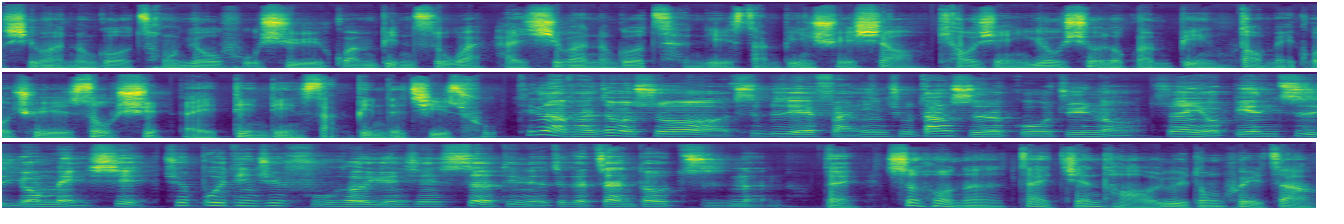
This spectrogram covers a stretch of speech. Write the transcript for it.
希望能够从优抚恤官兵之外，还希望能够成立伞兵学校，挑选优秀的官兵到美国去受训，来奠定伞兵的基础。听老谭这么说，是不是也反映出当时的国军哦，虽然有编制、有美械，却不一定去符合原先设定的这个战斗职能？对，之后呢，在检讨豫东会战，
